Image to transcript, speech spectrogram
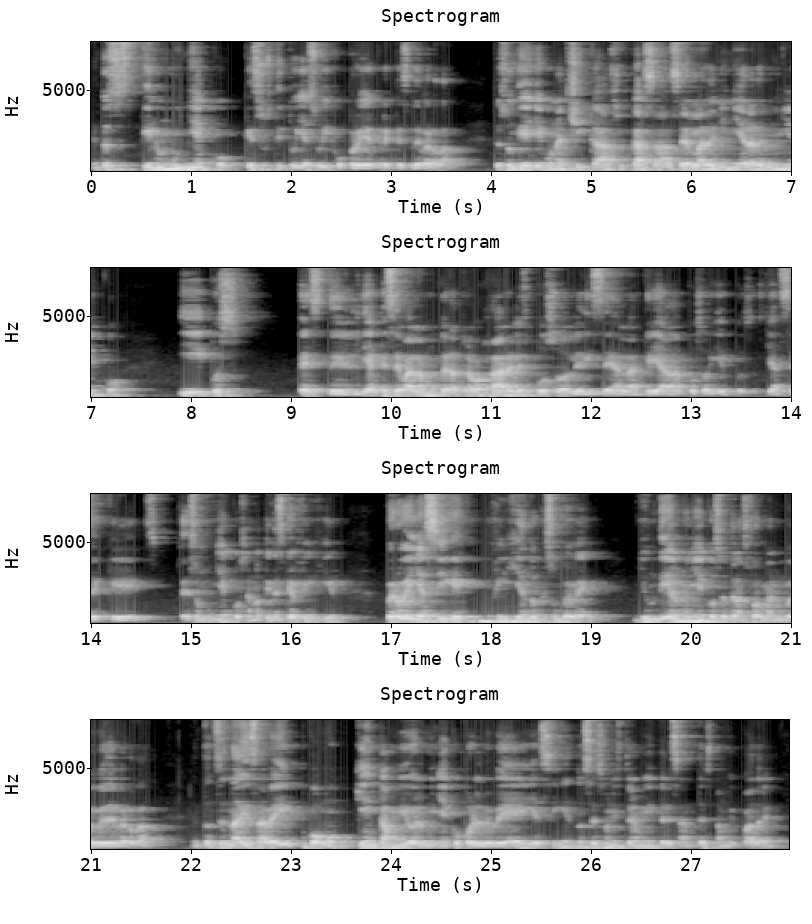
Entonces tiene un muñeco que sustituye a su hijo, pero ella cree que es de verdad. Entonces un día llega una chica a su casa a hacerla de niñera del muñeco y pues este, el día que se va la mujer a trabajar, el esposo le dice a la criada, pues oye, pues ya sé que es un muñeco, o sea, no tienes que fingir, pero ella sigue fingiendo que es un bebé y un día el muñeco se transforma en un bebé de verdad. Entonces nadie sabe cómo, quién cambió el muñeco por el bebé y así. Entonces es una historia muy interesante, está muy padre.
